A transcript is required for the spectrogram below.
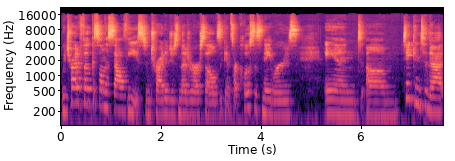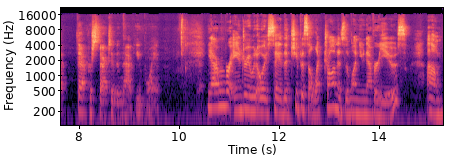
We try to focus on the Southeast and try to just measure ourselves against our closest neighbors and um, take into that that perspective and that viewpoint. Yeah, I remember Andrea would always say the cheapest electron is the one you never use. Um,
